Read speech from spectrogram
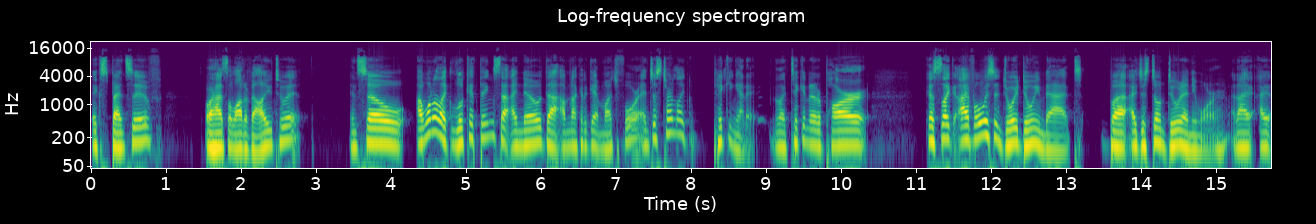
expensive or has a lot of value to it. And so I want to like look at things that I know that I'm not going to get much for and just start like picking at it, like taking it apart because like I've always enjoyed doing that, but I just don't do it anymore. And I, I,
